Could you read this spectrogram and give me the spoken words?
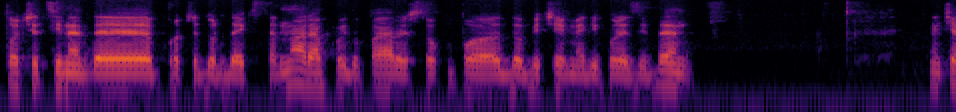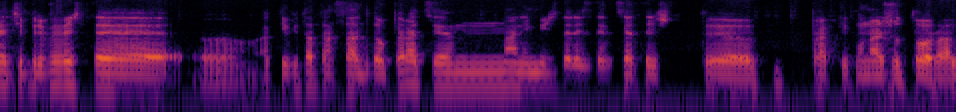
tot ce ține de proceduri de externare, apoi după aia se ocupă de obicei medicul rezident, în ceea ce privește uh, activitatea în sala de operație, în anii mici de rezidențiat ești uh, practic un ajutor al,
